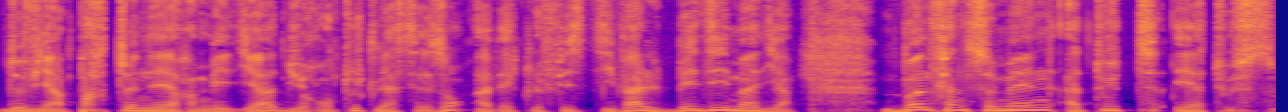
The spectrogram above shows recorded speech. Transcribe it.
devient partenaire média durant toute la saison avec le festival BD Mania. Bonne fin de semaine à toutes et à tous.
